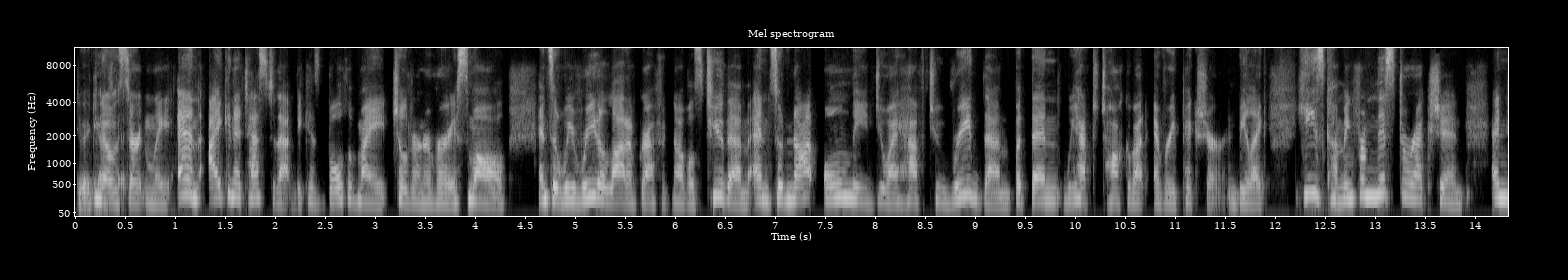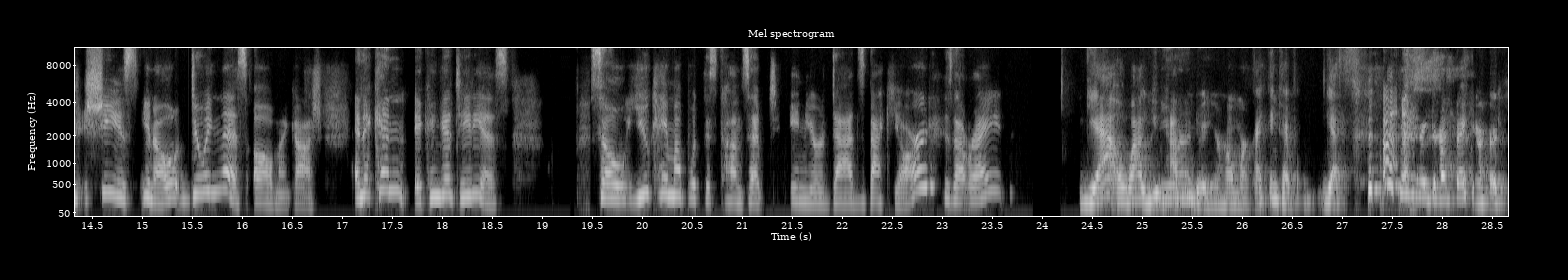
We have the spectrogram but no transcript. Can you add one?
do it no certainly. And i can attest to that because both of my children are very small. And so we read a lot of graphic novels to them. And so not only do i have to read them but then we have to talk about every picture and be like he's coming from this direction and she's you know doing this. Oh my gosh. And it can it can get tedious. So you came up with this concept in your dad's backyard? Is that right yeah. Oh, wow. You, you have were... been doing your homework. I think I've, yes, my dad's backyard.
